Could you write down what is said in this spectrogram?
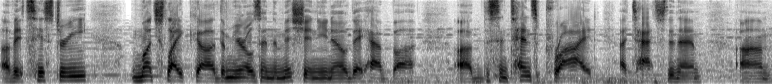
of its history. Much like uh, the murals in the mission, you know, they have uh, uh, this intense pride attached to them um,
